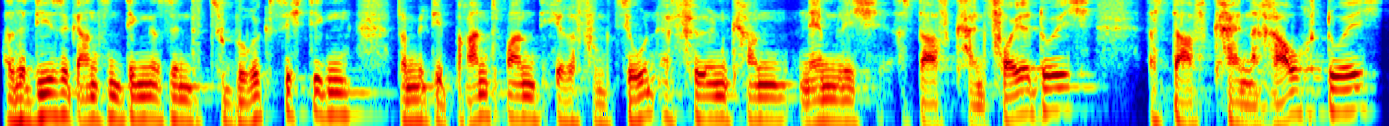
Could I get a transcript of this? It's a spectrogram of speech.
Also diese ganzen Dinge sind zu berücksichtigen, damit die Brandwand ihre Funktion erfüllen kann, nämlich es darf kein Feuer durch, es darf kein Rauch durch,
